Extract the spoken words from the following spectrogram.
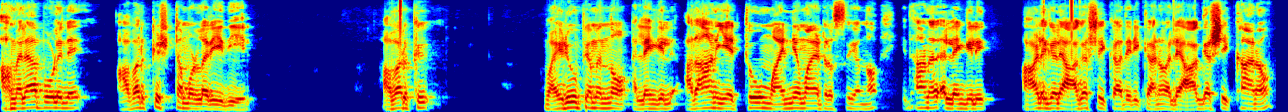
അമല പോളിന് അവർക്ക് ഇഷ്ടമുള്ള രീതിയിൽ അവർക്ക് വൈരൂപ്യമെന്നോ അല്ലെങ്കിൽ അതാണ് ഏറ്റവും മാന്യമായ ഡ്രസ്സ് എന്നോ ഇതാണ് അല്ലെങ്കിൽ ആളുകളെ ആകർഷിക്കാതിരിക്കാനോ അല്ലെ ആകർഷിക്കാനോ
